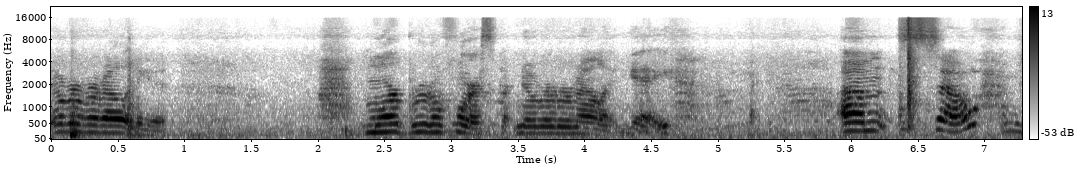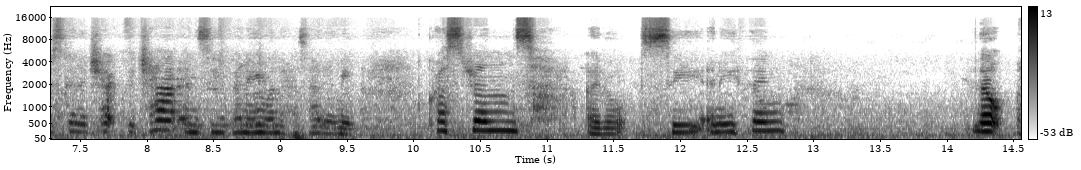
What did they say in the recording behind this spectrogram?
No rubber mallet needed. More brutal force, but no rubber mallet. Yay. Um, so I'm just gonna check the chat and see if anyone has had any questions. I don't see anything. Nope.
